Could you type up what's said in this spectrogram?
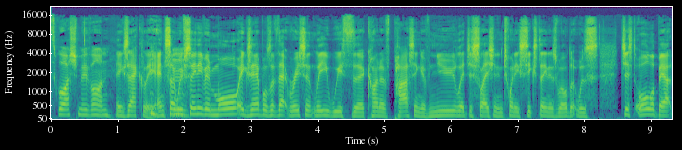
squash, move on. Exactly. And so we've seen even more examples of that recently with the kind of passing of new legislation in 2016 as well that was just all about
